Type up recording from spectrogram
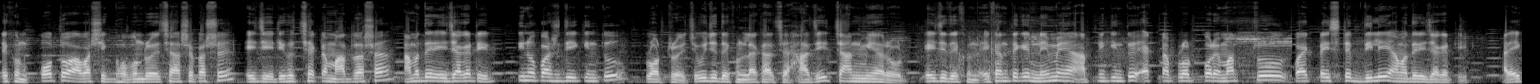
দেখুন, কত আবাসিক ভবন রয়েছে আশেপাশে। এই যে এটি হচ্ছে একটা মাদ্রাসা। আমাদের এই জায়গাটির তিন পাশ দিয়ে কিন্তু প্লট রয়েছে। ওই যে দেখুন, লেখা আছে হাজি চানমিয়া রোড। এই যে দেখুন, এখান থেকে নেমে আপনি কিন্তু একটা প্লট পরে মাত্র কয়েকটা স্টেপ দিলেই আমাদের এই জায়গাটি। আর এই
